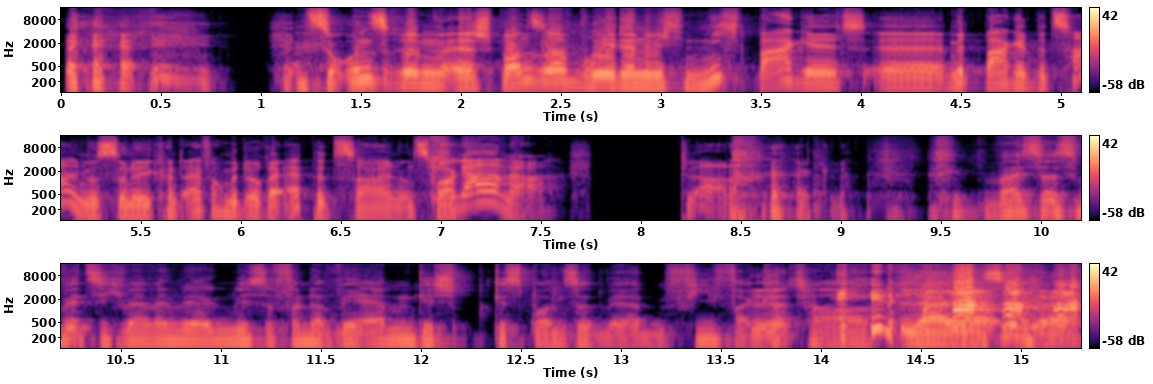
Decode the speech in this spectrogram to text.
Zu unserem äh, Sponsor, wo ihr dann nämlich nicht Bargeld, äh, mit Bargeld bezahlen müsst, sondern ihr könnt einfach mit eurer App bezahlen. Und zwar Klarna. klar. Weißt du, was witzig wäre, wenn wir irgendwie so von der WM ges gesponsert werden? FIFA, Ja. Katar. ja, ja, ja.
